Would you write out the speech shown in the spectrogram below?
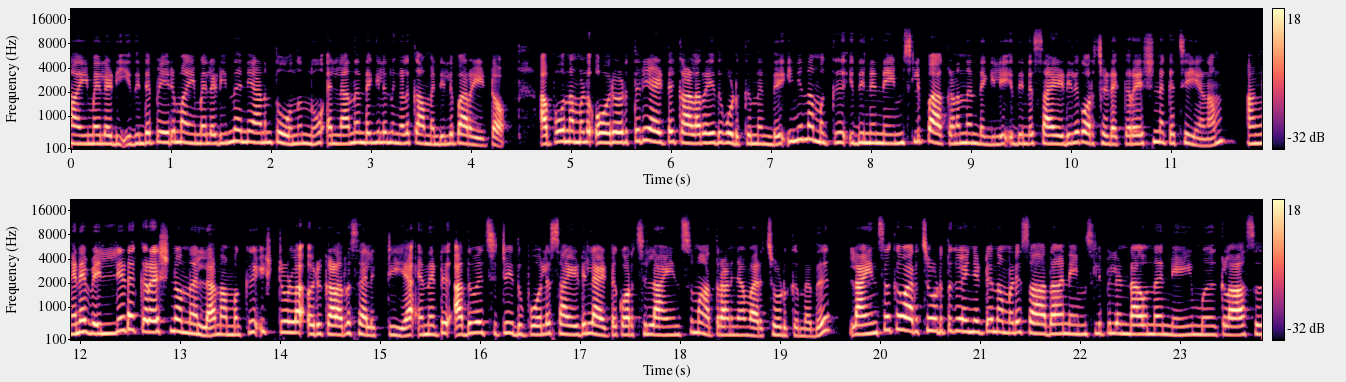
മൈമലടി ഇതിന്റെ പേര് മൈമെലഡി എന്ന് തന്നെയാണെന്ന് തോന്നുന്നു. അല്ലാന്നുണ്ടെങ്കിൽ നിങ്ങൾ കമന്റിൽ പറയട്ടോ. അപ്പോൾ നമ്മൾ ഓരോരുത്തരെയായിട്ട് കളർ ചെയ്ത് കൊടുക്കുന്നുണ്ട്. ഇനി നമുക്ക് ഇതിന്റെ നെയിം സ്ലിപ്പ് ആക്കണം എന്നുണ്ടെങ്കിൽ ഇതിന്റെ സൈഡിൽ കുറച്ച് ഡെക്കറേഷൻ ഒക്കെ ചെയ്യണം. അങ്ങനെ വലിയ ഡെക്കറേഷൻ ഒന്നുമല്ല. നമുക്ക് ഇഷ്ടമുള്ള ഒരു കളർ സെലക്ട് ചെയ്യുക എന്നിട്ട് അത് വെച്ചിട്ട് ഇതുപോലെ സൈഡിലായിട്ട് കുറച്ച് ലൈൻസ് മാത്രമാണ് ഞാൻ വരച്ചു കൊടുക്കുന്നത്. ലൈൻസ് ഒക്കെ വരച്ചു കൊടുത്തു കഴിഞ്ഞിട്ട് നമ്മുടെ സാധാ നെയിം സ്ലിപ്പിൽ ഉണ്ടാവുന്ന നെയിം ക്ലാസ്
